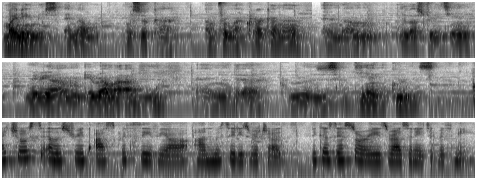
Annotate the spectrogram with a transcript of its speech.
My name is Enam Bosoka. I'm from Accra, Ghana, and I'm illustrating Miriam Irama Adi and uh, Rose Dieng-Kuntz. I chose to illustrate Asquith Xavier and Mercedes Richards because their stories resonated with me.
